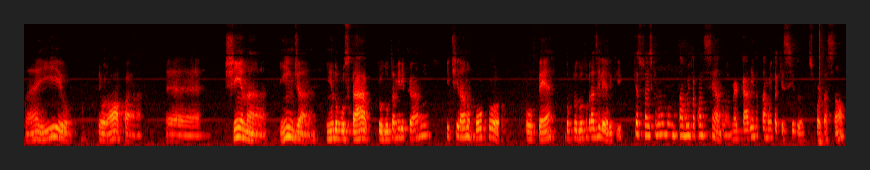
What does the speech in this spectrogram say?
né? e Europa, é, China, Índia, indo buscar produto americano e tirando um pouco o pé do produto brasileiro. E questões que não está muito acontecendo. Né? O mercado ainda está muito aquecido de exportação.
